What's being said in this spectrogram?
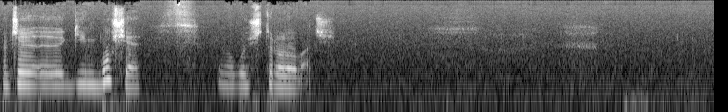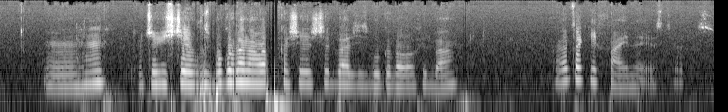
Znaczy, y, gimbusie mogłeś trollować. Mhm. Oczywiście zbugowana łapka się jeszcze bardziej zbugowała chyba. Ale taki fajny jest teraz.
